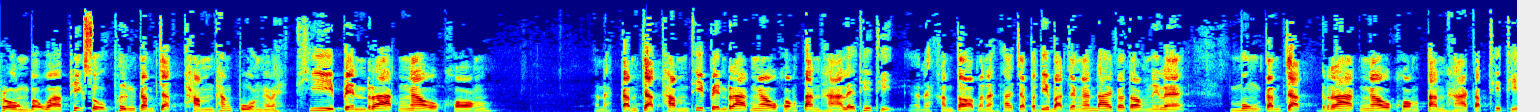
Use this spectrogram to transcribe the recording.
พระองค์บอกว่าภิกษุพึงกำจัดธรรมทั้งปวงใช่ไหมที่เป็นรากเหง้าของนะกำจัดธรรมที่เป็นรากเหง้าของตันหาและทิฏฐินะคำตอบนะถ้าจะปฏิบัติอย่างนั้นได้ก็ต้องนี่แหละมุ่งกำจัดรากเหง้าของตันหากับทิฏฐิ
